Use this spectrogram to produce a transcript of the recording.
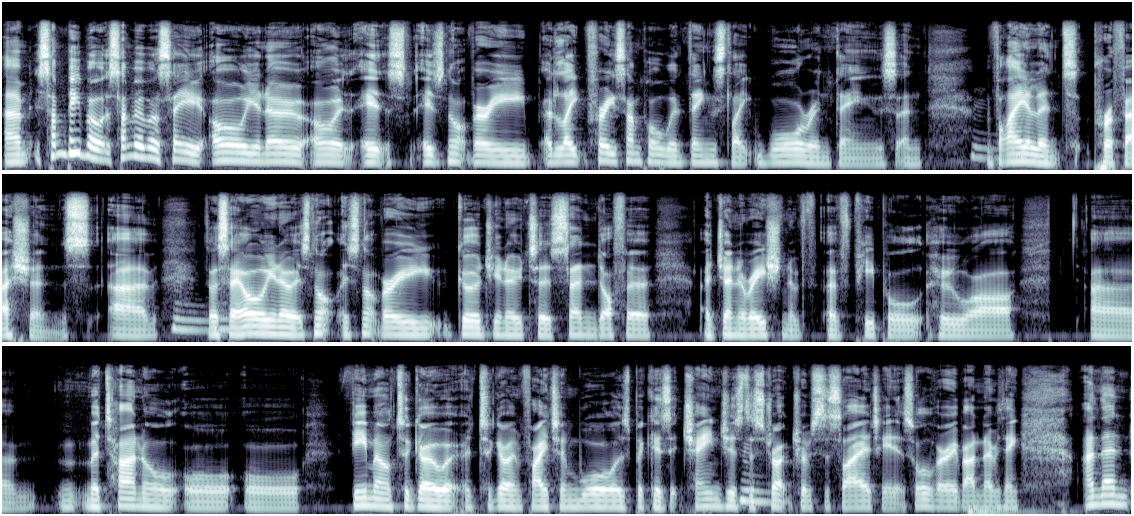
Um, some people, some people say, oh, you know, oh, it's it's not very like, for example, with things like war and things and mm. violent professions. Um, mm. They'll say, oh, you know, it's not it's not very good, you know, to send off a, a generation of, of people who are um, maternal or or female to go to go and fight in wars because it changes the mm. structure of society and it's all very bad and everything. And then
